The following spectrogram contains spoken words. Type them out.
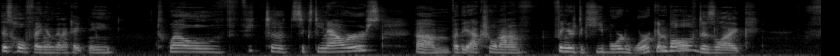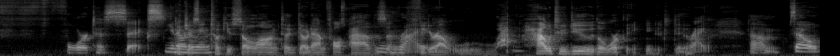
this whole thing is gonna take me twelve to sixteen hours, um, but the actual amount of fingers to keyboard work involved is like four to six. You know it what just I mean? took you so long to go down false paths and Right. figure out how to do the work that you needed to do. Right. Um, so,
